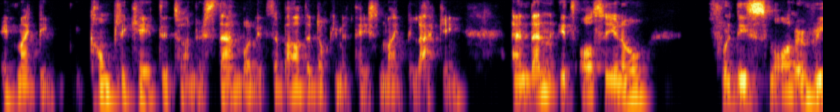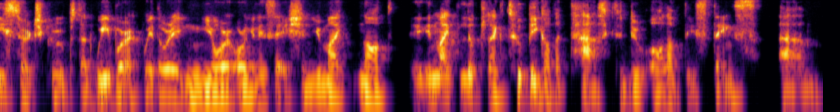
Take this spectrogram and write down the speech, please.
it might be complicated to understand what it's about. The documentation might be lacking. And then it's also, you know, for these smaller research groups that we work with or in your organization, you might not, it might look like too big of a task to do all of these things. Um,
